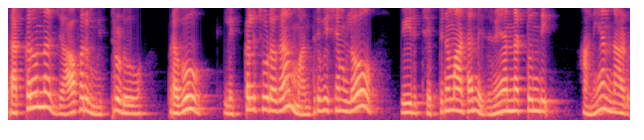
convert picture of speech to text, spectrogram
ప్రక్కనున్న జాఫర్ మిత్రుడు ప్రభు లెక్కలు చూడగా మంత్రి విషయంలో వీడు చెప్పిన మాట నిజమే అన్నట్టుంది అని అన్నాడు.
